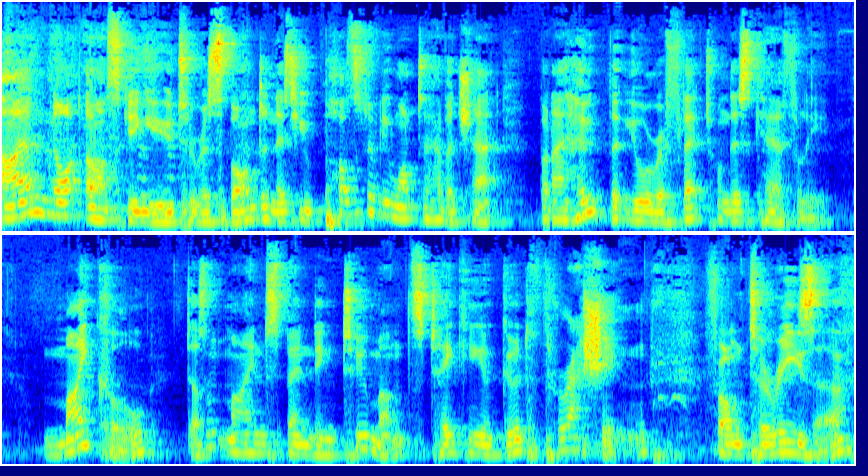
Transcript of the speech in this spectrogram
I am not asking you to respond unless you positively want to have a chat, but I hope that you'll reflect on this carefully. Michael doesn't mind spending two months taking a good thrashing from Theresa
